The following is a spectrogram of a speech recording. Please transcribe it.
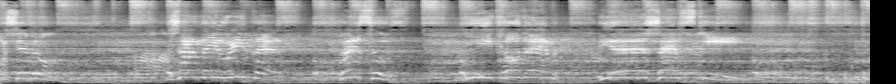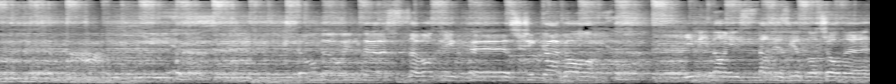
8 rund. Żandale Winters versus Nikodem Jerzewski. John Winters, zawodnik e, z Chicago, Illinois, Stany Zjednoczone,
